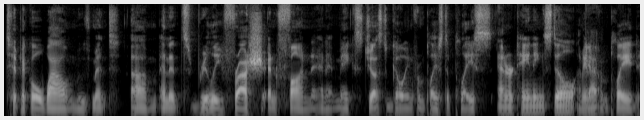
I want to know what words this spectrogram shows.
typical WoW movement. Um, and it's really fresh and fun, and it makes just going from place to place entertaining still. I mean, yeah. I haven't played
